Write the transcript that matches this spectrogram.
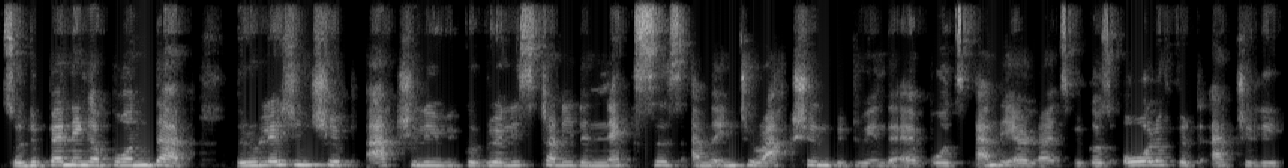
So depending upon that, the relationship actually we could really study the nexus and the interaction between the airports and the airlines because all of it actually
